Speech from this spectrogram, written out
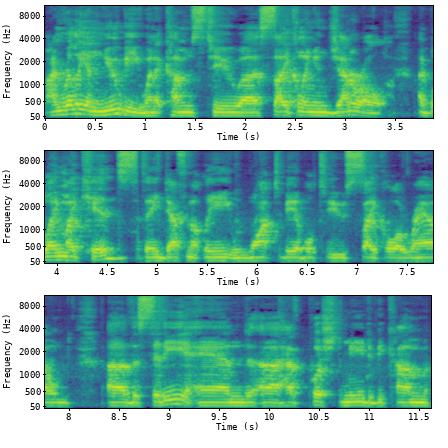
I'm really a newbie when it comes to uh, cycling in general. I blame my kids. They definitely want to be able to cycle around uh, the city and uh, have pushed me to become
